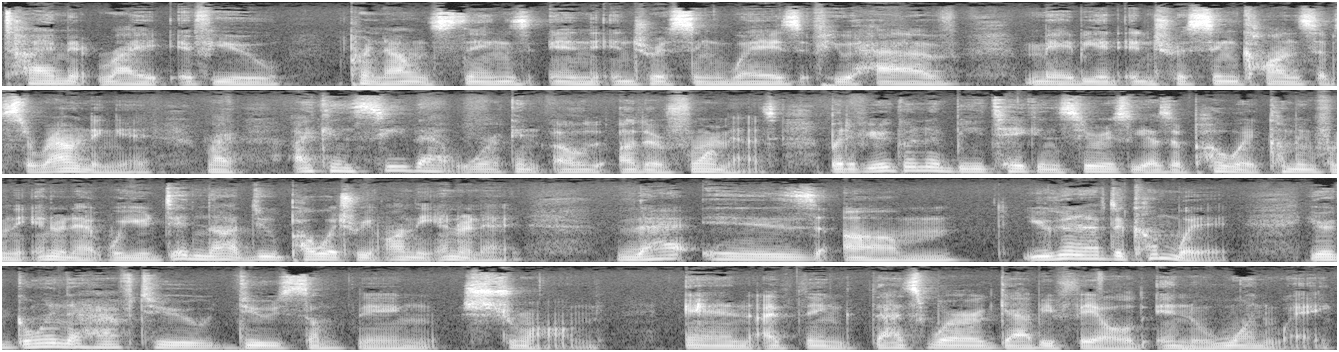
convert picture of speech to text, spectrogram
time it right if you pronounce things in interesting ways if you have maybe an interesting concept surrounding it right i can see that work in other formats but if you're going to be taken seriously as a poet coming from the internet where you did not do poetry on the internet that is um you're going to have to come with it. You're going to have to do something strong. And I think that's where Gabbie failed in one way,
